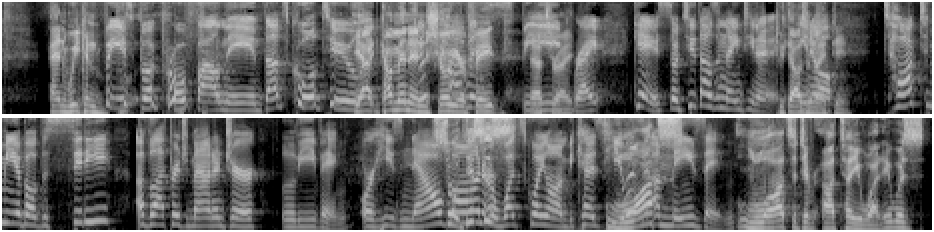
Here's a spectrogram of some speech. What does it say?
And we can Facebook profile name. That's cool too. Yeah, come in and show your face. That's right. Right. Okay. So 2019. uh, 2019. You know, talk to me about the city of Lethbridge manager leaving, or he's now So gone, or what's going on because he lots- was amazing. lots of different. I'll tell you what, it was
